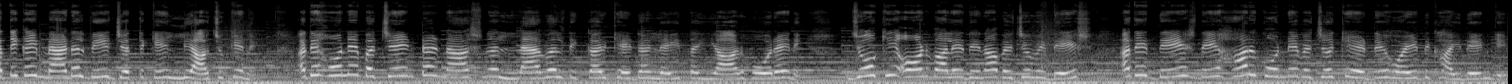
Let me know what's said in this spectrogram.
ਅਤੇ ਕਈ ਮੈਡਲ ਵੀ ਜਿੱਤ ਕੇ ਲਿਆ ਚੁੱਕੇ ਨੇ ਅਤੇ ਹੁਣ ਇਹ ਬੱਚੇ ਇੰਟਰਨੈਸ਼ਨਲ ਲੈਵਲ ਤੱਕ ਖੇਡਣ ਲਈ ਤਿਆਰ ਹੋ ਰਹੇ ਨੇ, ਜੋ ਕਿ ਆਉਣ ਵਾਲੇ ਦਿਨਾਂ ਵਿੱਚ ਵਿਦੇਸ਼ ਅਤੇ ਦੇਸ਼ ਦੇ ਹਰ ਕੋਨੇ ਵਿੱਚ ਖੇਡਦੇ ਹੋਏ ਦਿਖਾਈ ਦੇਣਗੇ।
